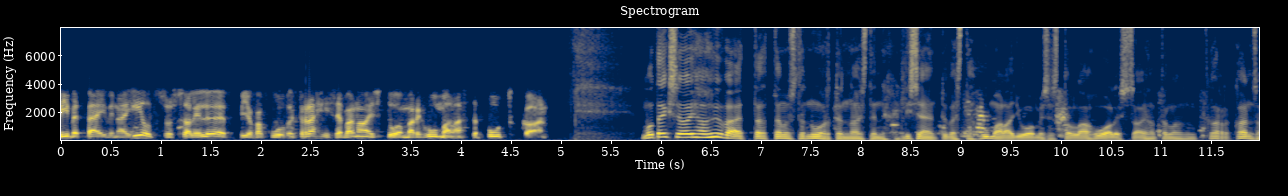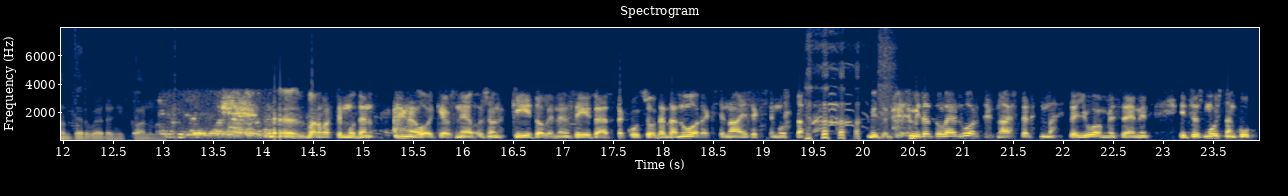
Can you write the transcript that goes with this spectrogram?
viime päivinä Iltsussa oli lööppi, joka kuului rähisevä naistuomari humalasta putkaan. Mutta eikö se ole ihan hyvä, että tämmöistä nuorten naisten lisääntyvästä humalajuomisesta ollaan huolissaan ihan tällaisen kar- kansanterveydenkin kannalta? Varmasti muuten oikeusneuvos on kiitollinen siitä, että kutsuu tätä nuoreksi naiseksi, mutta mitä, mitä tulee nuorten naisten, naisten juomiseen, niin itse asiassa muistan, kun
